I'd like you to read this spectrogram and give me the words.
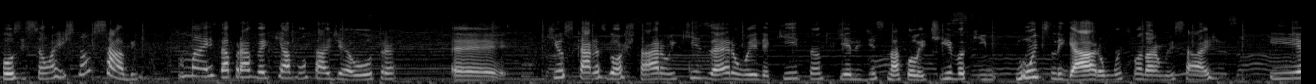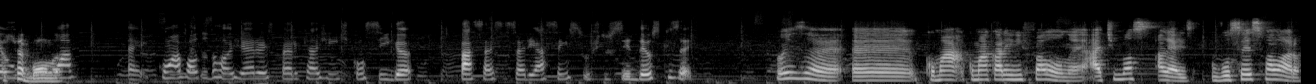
posição, a gente não sabe. Mas dá pra ver que a vontade é outra. É, que os caras gostaram e quiseram ele aqui, tanto que ele disse na coletiva que muitos ligaram, muitos mandaram mensagem. E eu, Isso é bom, com, né? a, é, com a volta do Rogério, eu espero que a gente consiga passar essa Série A sem susto, se Deus quiser. Pois é, é como, a, como a Karine falou, né? A atmos... Aliás, vocês falaram,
